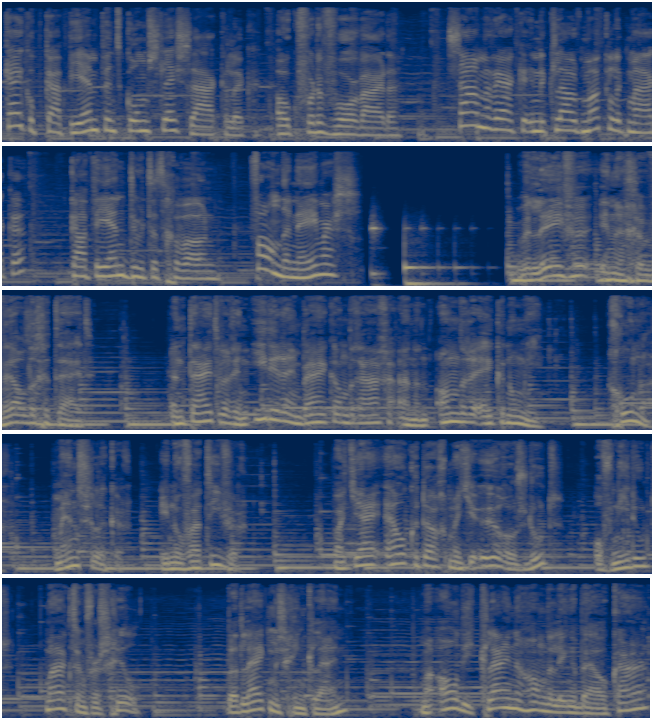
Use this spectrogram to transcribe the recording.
Kijk op kpn.com zakelijk, ook voor de voorwaarden. Samenwerken in de cloud makkelijk maken? KPN doet het gewoon. Voor ondernemers. We leven in een geweldige tijd. Een tijd waarin iedereen bij kan dragen aan een andere economie. Groener, menselijker, innovatiever. Wat jij elke dag met je euro's doet, of niet doet, maakt een verschil. Dat lijkt misschien klein, maar al die kleine handelingen bij elkaar...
